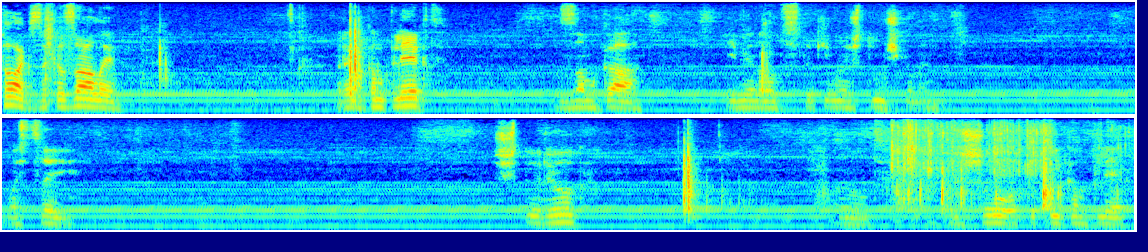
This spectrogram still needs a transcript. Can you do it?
Так, заказали ремкомплект з замка. Іменно от з такими штучками. Ось цей штурьок. От такий комплект.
